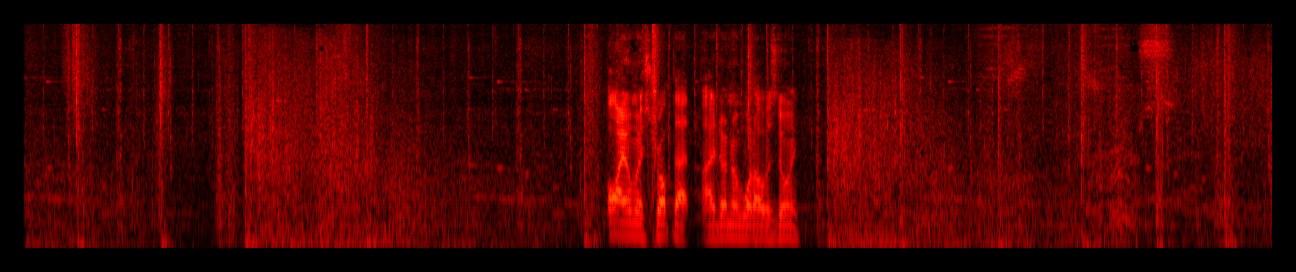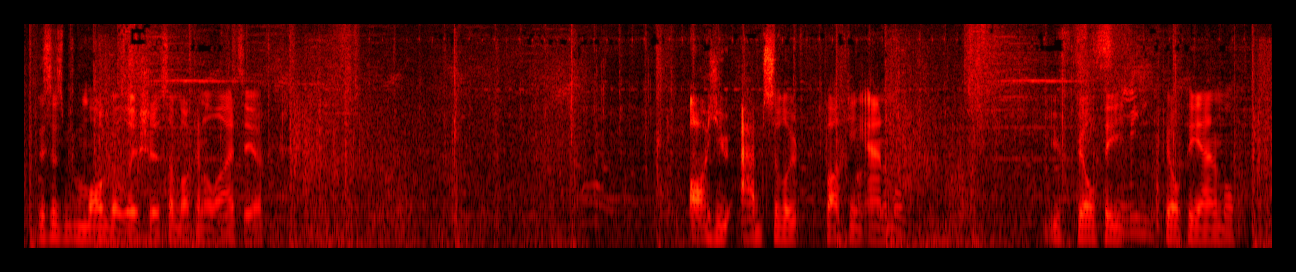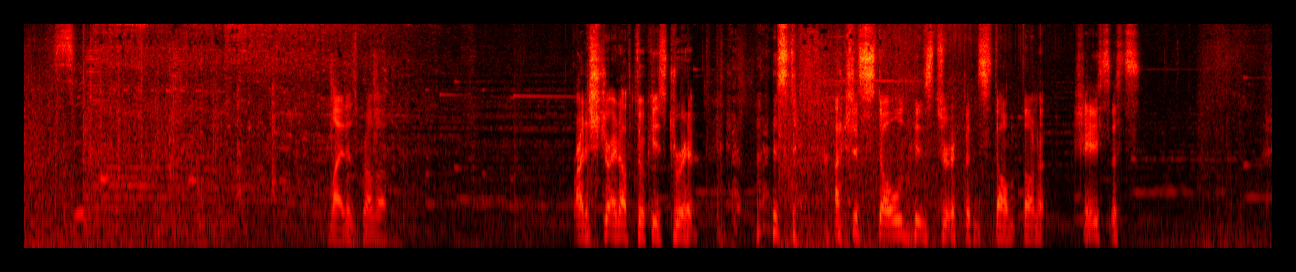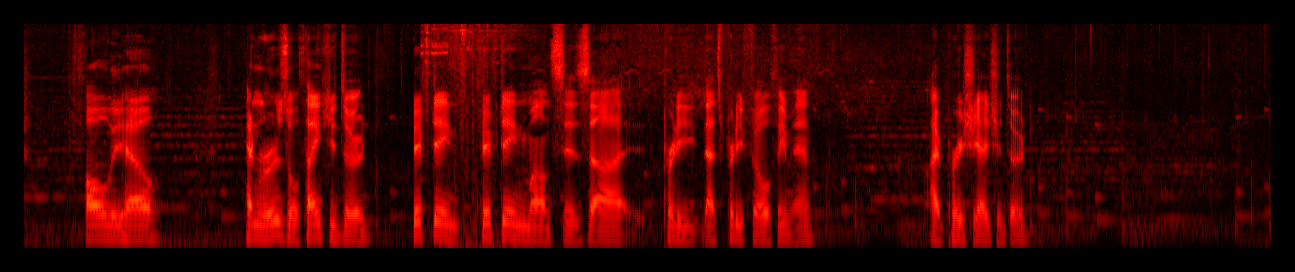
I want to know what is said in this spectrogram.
Oh, I almost dropped that. I don't know what I was doing. This is mogalicious, I'm not gonna lie to you. Oh, you absolute fucking animal. You filthy, Sleep. filthy animal. Laters, brother. I just straight up took his drip. I just stole his drip and stomped on it. Jesus. Holy hell. Henruzel, thank you, dude. 15, 15 months is uh, pretty, that's pretty filthy, man. I appreciate you, dude.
